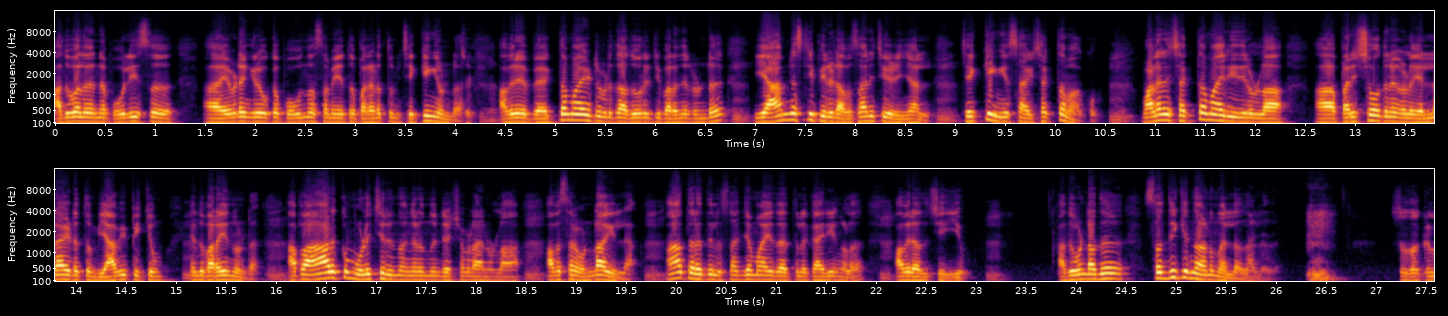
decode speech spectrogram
അതുപോലെ തന്നെ പോലീസ് എവിടെയെങ്കിലുമൊക്കെ പോകുന്ന സമയത്ത് പലയിടത്തും ചെക്കിംഗ് ഉണ്ട്. അവർ വ്യക്തമായിട്ട് ഇവിടുത്തെ അതോറിറ്റി പറഞ്ഞിട്ടുണ്ട്. ഈ ആംനസ്റ്റി പീരീഡ് അവസാനിച്ചു കഴിഞ്ഞാൽ ചെക്കിംഗ് ശക്തമാക്കും. വളരെ ശക്തമായ രീതിയിലുള്ള പരിശോധനകൾ എല്ലായിടത്തും വ്യാപിപ്പിക്കും എന്ന് പറയുന്നുണ്ട്. അപ്പോൾ ആർക്കും ഒളിച്ചിരുന്ന് അങ്ങനൊന്നും രക്ഷപ്പെടാനുള്ള അവസരം ഉണ്ടാകില്ല. ആ തരത്തിൽ സജ്ജമായ തരത്തിൽ കാര്യങ്ങൾ അവരത് ചെയ്യും. അതുകൊണ്ട് അത് ശ്രദ്ധിക്കുന്നതാണ് നല്ലത്. നല്ലത്. ശ്രോതാക്കൾ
